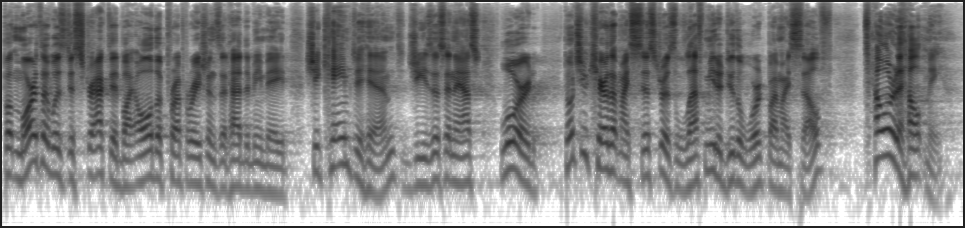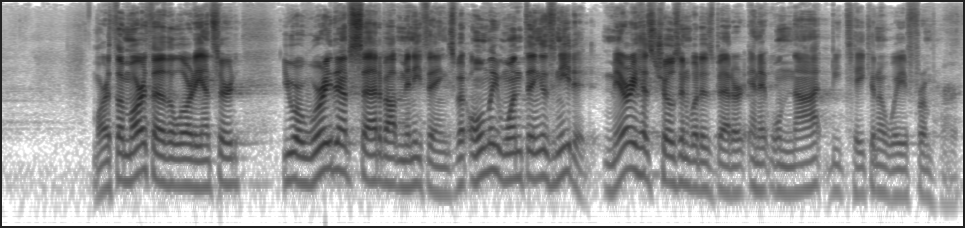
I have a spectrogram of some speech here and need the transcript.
But Martha was distracted by all the preparations that had to be made. She came to him, to Jesus, and asked, Lord, don't you care that my sister has left me to do the work by myself? Tell her to help me. Martha, Martha, the Lord answered, You are worried and upset about many things, but only one thing is needed. Mary has chosen what is better, and it will not be taken away from her.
